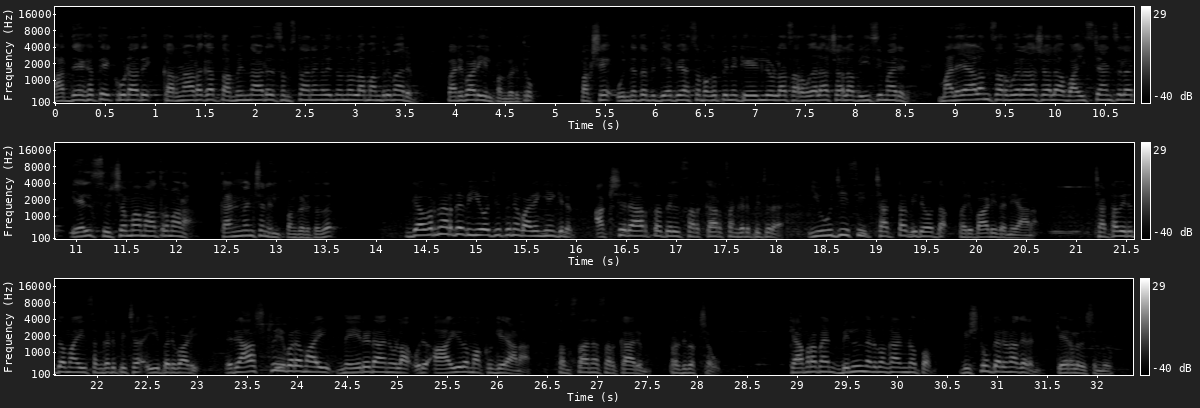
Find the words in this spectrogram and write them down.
അദ്ദേഹത്തെ കൂടാതെ കർണാടക തമിഴ്നാട് സംസ്ഥാനങ്ങളിൽ നിന്നുള്ള മന്ത്രിമാരും പരിപാടിയിൽ പങ്കെടുത്തു പക്ഷേ ഉന്നത വിദ്യാഭ്യാസ വകുപ്പിന് കീഴിലുള്ള സർവകലാശാല വി സിമാരിൽ മലയാളം സർവകലാശാല വൈസ് ചാൻസലർ എൽ സുഷമ മാത്രമാണ് കൺവെൻഷനിൽ പങ്കെടുത്തത്. ഗവർണറുടെ വിയോജിപ്പിന് വഴങ്ങിയെങ്കിലും അക്ഷരാർത്ഥത്തിൽ സർക്കാർ സംഘടിപ്പിച്ചത് യു ജി സി ചട്ടവിരോധ പരിപാടി തന്നെയാണ്. ചട്ടവിരുദ്ധമായി സംഘടിപ്പിച്ച ഈ പരിപാടി രാഷ്ട്രീയപരമായി നേരിടാനുള്ള ഒരു ആയുധമാക്കുകയാണ് സംസ്ഥാന സർക്കാരും പ്രതിപക്ഷവും. ക്യാമറമാൻ ബിൽ നെടുമങ്ങാടിനൊപ്പം വിഷ്ണു കരുണാകരൻ കേരള വിഷൻ ന്യൂസ്.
